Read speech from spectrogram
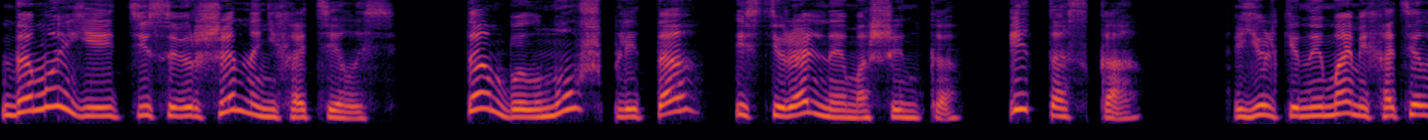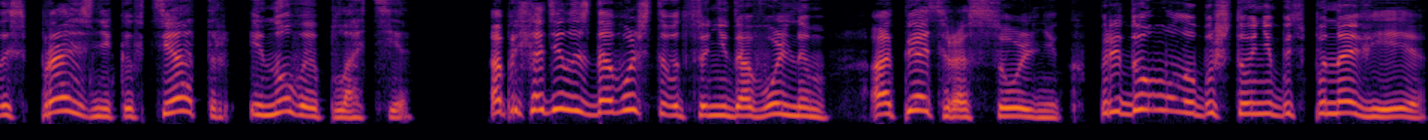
Домой ей идти совершенно не хотелось. Там был муж, плита, и стиральная машинка, и тоска. Юлькиной маме хотелось праздника в театр и новое платье. А приходилось довольствоваться недовольным «опять рассольник, придумала бы что-нибудь поновее».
